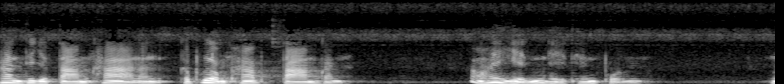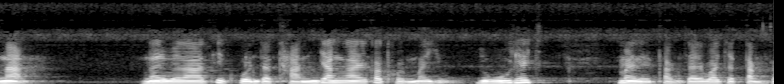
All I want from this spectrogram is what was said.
ขั้นที่จะตามฆ่านั้นกระเพื่อมพับตามกัน เอาให้เห็นเหตุเห็นผล นั่น ในเวลาที่ควรจะทันยังไงก็ทนไม่อยู่ อยู่ใช่ไม่ได้ตั้งใจว่าจะตั้งส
